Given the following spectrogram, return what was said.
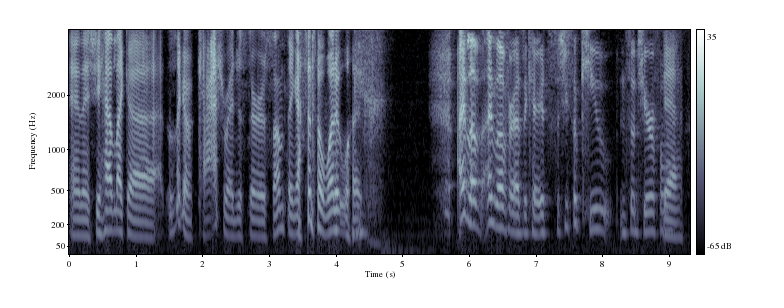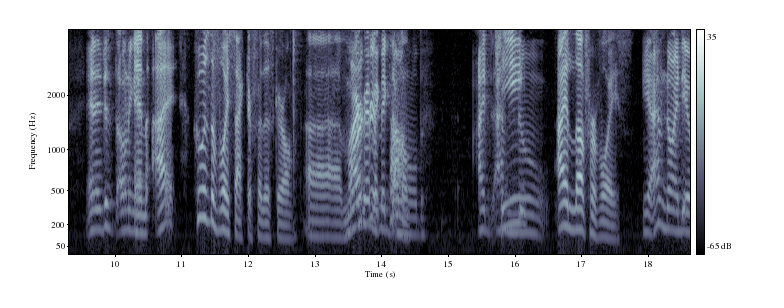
and then she had like a it was like a cash register or something. I don't know what it was. I love I love her as a character. It's, she's so cute and so cheerful. Yeah, and then just owning and it. I who was the voice actor for this girl? Uh, Margaret, Margaret, McDonald. McDonald. I, I She- have no I love her voice. yeah I have no idea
